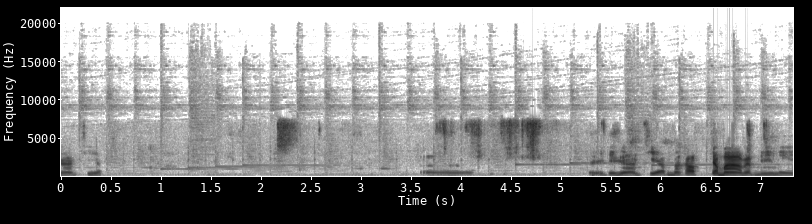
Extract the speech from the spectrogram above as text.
งานเทียบเออ ในงานเทียบนะครับ จะมาแบบนี้เลย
